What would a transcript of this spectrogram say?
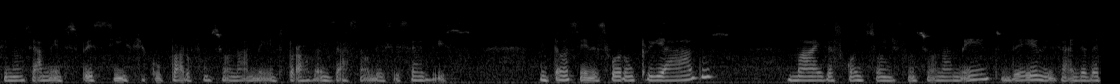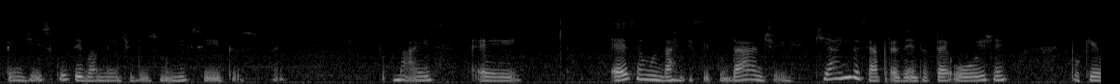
financiamento específico para o funcionamento, para a organização desses serviços. Então, assim, eles foram criados, mas as condições de funcionamento deles ainda dependiam exclusivamente dos municípios. Né? Mas é, essa é uma das dificuldades que ainda se apresenta até hoje, porque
